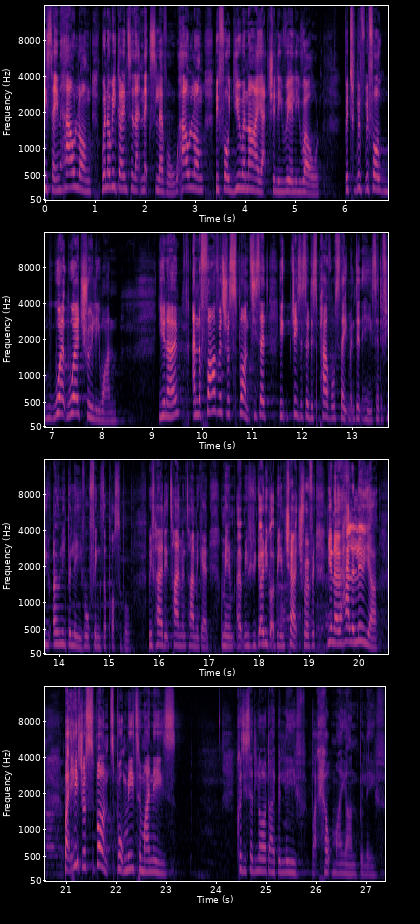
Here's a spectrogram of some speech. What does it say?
He's saying, How long? When are we going to that next level? How long before you and I actually really roll? Before we're, we're truly one? You know? And the Father's response, he said, he, Jesus said this powerful statement, didn't he? He said, If you only believe, all things are possible. We've heard it time and time again. I mean, uh, you've only got to be in church for, every, you know, hallelujah. But his response brought me to my knees. Because he said, Lord, I believe, but help my unbelief.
